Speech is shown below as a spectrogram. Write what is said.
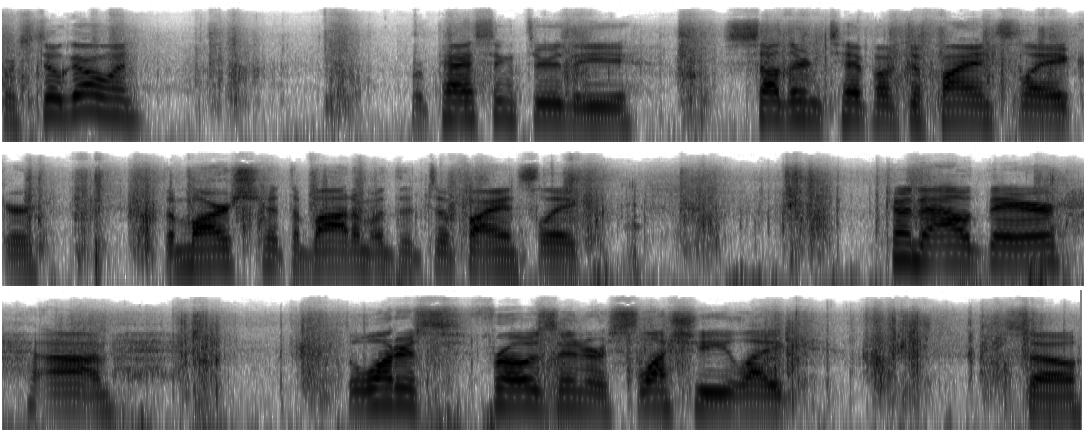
We're still going. We're passing through the southern tip of Defiance Lake, or the marsh at the bottom of the Defiance Lake. Kind of out there. Um, the water's frozen or slushy, like so.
